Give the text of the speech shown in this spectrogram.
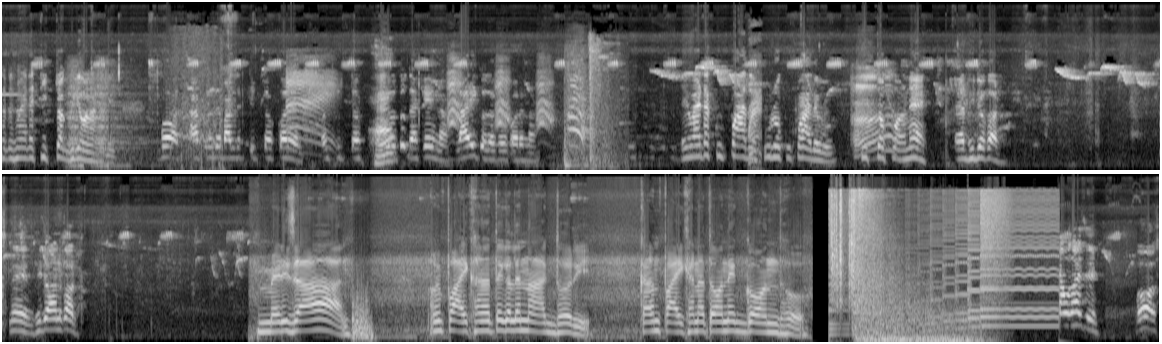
সাথে সময় একটা টিকটক ভিডিও বানা ফেলি বস আপনি যে বাড়িতে টিকটক করেন ওই টিকটক কেউ তো দেখেই না লাইকও কেউ করে না। এবার একটা কুপা দেবো পুরো কুপা দেবো। টিকটক কর নে একটা ভিডিও কর। নে ভিডিও অন কর। মেরিজান আমি পায়খানাতে গেলে নাক ধরি কারণ পায়খানাতে অনেক গন্ধ। কেমন হয়েছে বস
